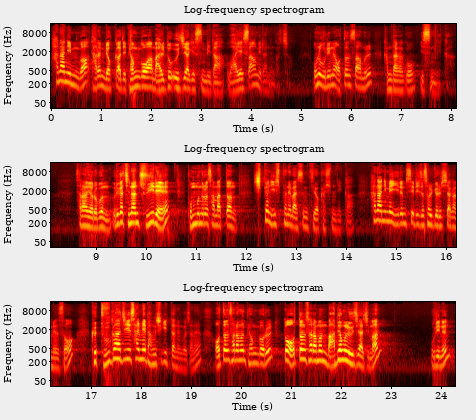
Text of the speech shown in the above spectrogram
하나님과 다른 몇 가지 병거와 말도 의지하겠습니다. 와의 싸움이라는 거죠. 오늘 우리는 어떤 싸움을 감당하고 있습니까? 사랑하는 여러분, 우리가 지난 주일에 본문으로 삼았던 10편 20편의 말씀 기억하십니까? 하나님의 이름 시리즈 설교를 시작하면서 그 두 가지 삶의 방식이 있다는 거잖아요. 어떤 사람은 병거를 또 어떤 사람은 마병을 의지하지만 우리는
